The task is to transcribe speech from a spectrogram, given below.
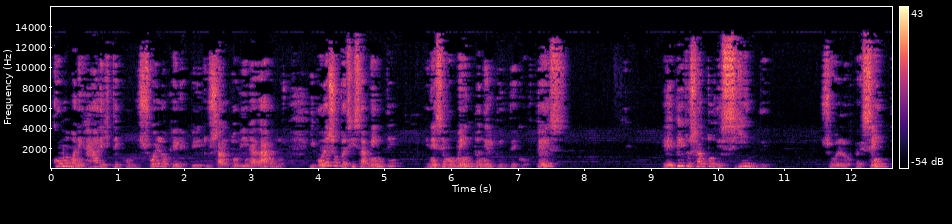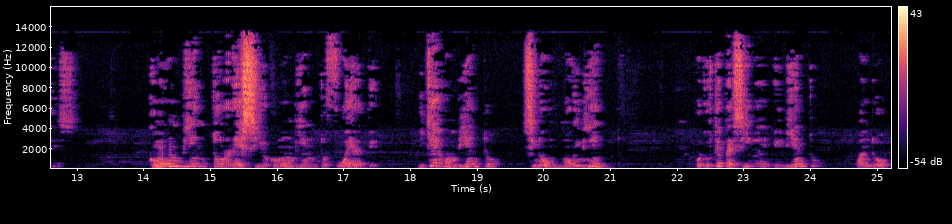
cómo manejar este consuelo que el Espíritu Santo viene a darnos. Y por eso precisamente, en ese momento, en el Pentecostés, el Espíritu Santo desciende sobre los presentes como un viento recio, como un viento fuerte. ¿Y qué es un viento sino un movimiento? Porque usted percibe el viento cuando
